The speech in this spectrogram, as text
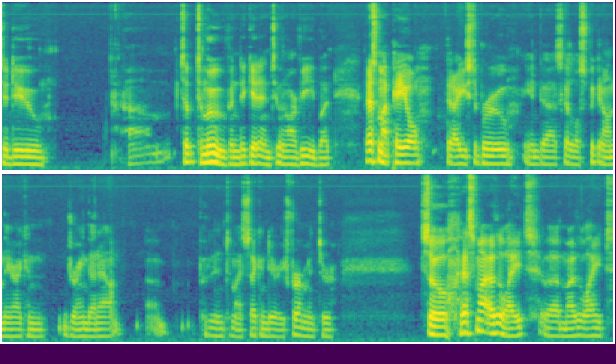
to do um, to, to move and to get into an RV. But that's my pail that I used to brew, and uh, it's got a little spigot on there. I can drain that out, um, put it into my secondary fermenter. So that's my other light. Uh, my other light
